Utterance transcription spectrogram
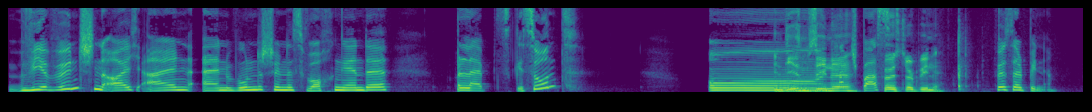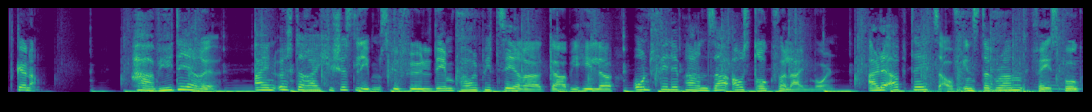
Wir wünschen euch allen ein wunderschönes Wochenende. Bleibt gesund. Und in diesem Sinne, Föstalpine. fürs Alpine. Genau. Havidere. Ein österreichisches Lebensgefühl, dem Paul Pizzera, Gabi Hiller und Philipp Hansa Ausdruck verleihen wollen. Alle Updates auf Instagram, Facebook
